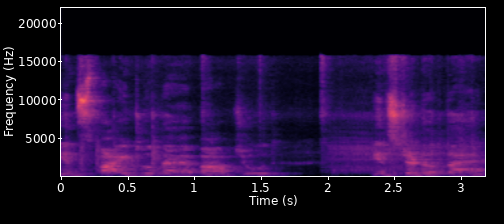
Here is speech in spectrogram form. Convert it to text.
इंस्पाइट होता है बावजूद इंस्टेड होता है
